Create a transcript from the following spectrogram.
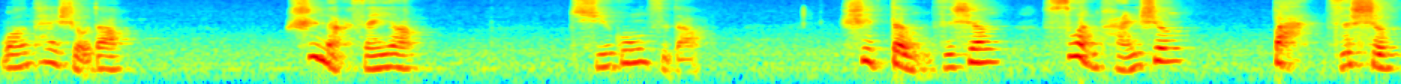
王太守道：“是哪三样？”瞿公子道：“是等子声、算盘声、板子声。”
